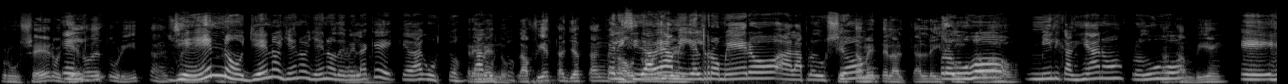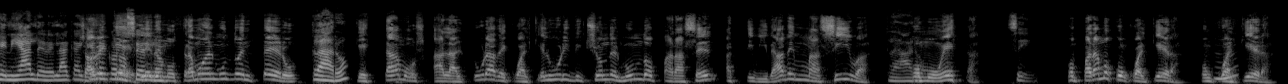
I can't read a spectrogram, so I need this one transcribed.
Crucero El- lleno de turistas. es lleno, lleno, lleno, lleno. De verdad que, que da gusto. Da Tremendo. gusto. Las fiestas ya están. Felicidades a. Miguel Romero, a la producción. Ciertamente el alcalde hizo Produjo Mili Canjiano, produjo. también. eh, genial, de verdad que hay que ¿Sabes qué? Le reconocerlo. demostramos al mundo entero Claro. que estamos a la altura de cualquier jurisdicción del mundo para hacer actividades masivas Claro. como esta. Sí. Comparamos con cualquiera, con cualquiera.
